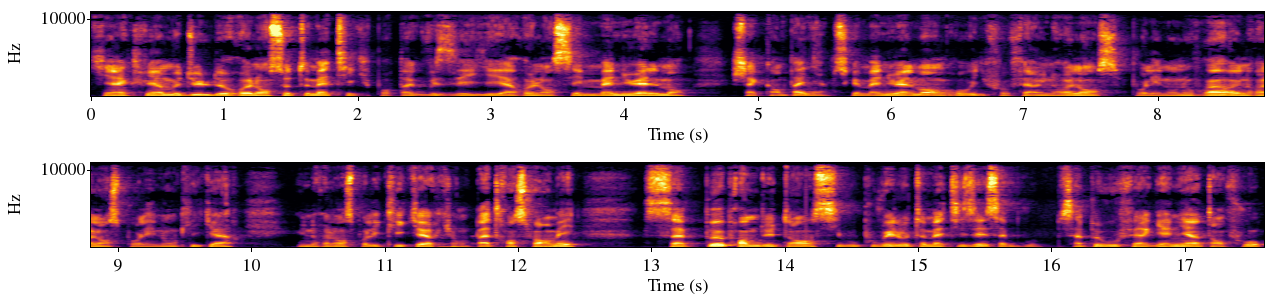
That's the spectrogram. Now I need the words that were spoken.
qui inclut un module de relance automatique pour pas que vous ayez à relancer manuellement chaque campagne, parce que manuellement, en gros, il faut faire une relance pour les non-ouvreurs, une relance pour les non-cliqueurs, une relance pour les cliqueurs qui n'ont pas transformé. Ça peut prendre du temps. Si vous pouvez l'automatiser, ça, peut vous faire gagner un temps fou.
